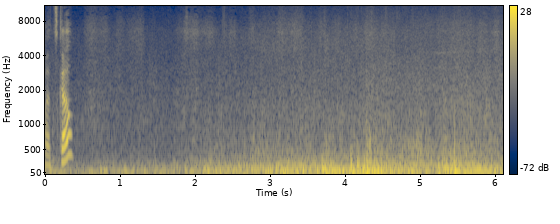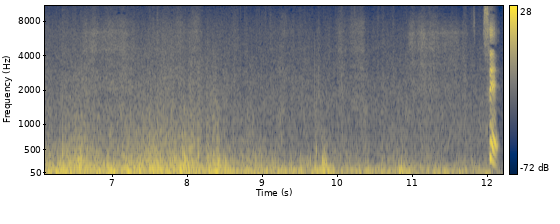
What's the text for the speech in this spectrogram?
Let's go. Sit.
